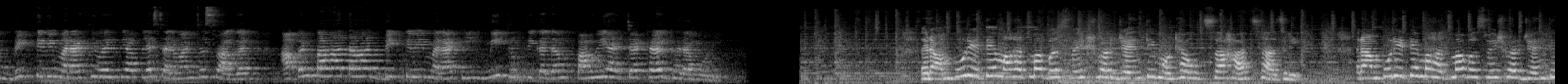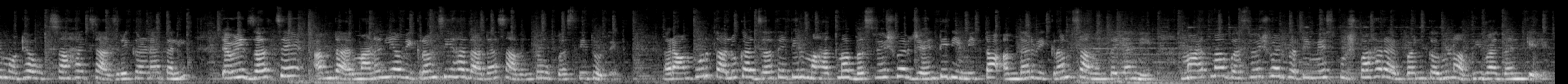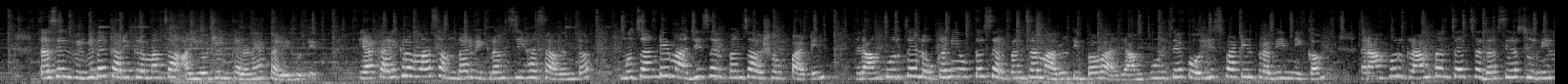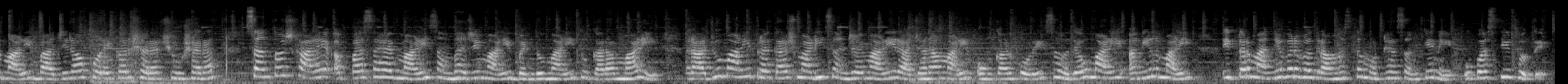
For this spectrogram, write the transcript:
मराठीवरती आपल्या सर्वांचं स्वागत. आपण पाहत आहात बिग टीव्ही मराठी. मी तृप्ती कदम. पाहूया आजच्या ठळक घडामोडी. रामपूर येथे महात्मा बसवेश्वर जयंती मोठ्या उत्साहात साजरी. रामपूर येथे महात्मा बसवेश्वर जयंती मोठ्या उत्साहात साजरी करण्यात आली. त्यावेळी जतचे आमदार माननीय विक्रमसिंह दादा सावंत उपस्थित होते. रामपूर तालुका जत येथील महात्मा बसवेश्वर जयंती निमित्त आमदार विक्रम सावंत यांनी महात्मा बसवेश्वर प्रतिमेस पुष्पहार अर्पण करून अभिवादन केले. तसेच विविध कार्यक्रमाचे आयोजन करण्यात आले होते. या कार्यक्रमास आमदार विक्रमसिंह सावंत मुचांडे माजी सरपंच अशोक पाटील रामपूरचे लोकनियुक्त सरपंच मारुती पवार रामपूरचे पोलीस पाटील प्रवीण निकम रामपूर ग्रामपंचायत सदस्य सुनील माळी बाजीराव कोळेकर शरद शिवशरद संतोष काळे अप्पासाहेब माळी संभाजी माळी बंडू माळी तुकाराम माळी राजू माळी प्रकाश माळी संजय माळी राजाराम माळी ओंकार कोरे सहदेव माळी अनिल माळी इतर मान्यवर व ग्रामस्थ मोठ्या संख्येने उपस्थित होते.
